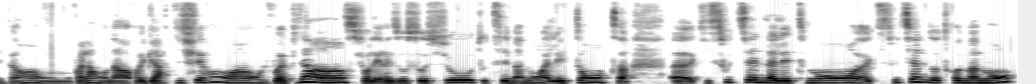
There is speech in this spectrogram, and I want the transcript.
eh ben, on, voilà, on a un regard différent. Hein. On le voit bien hein, sur les réseaux sociaux, toutes ces mamans allaitantes euh, qui soutiennent l'allaitement, euh, qui soutiennent d'autres mamans.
